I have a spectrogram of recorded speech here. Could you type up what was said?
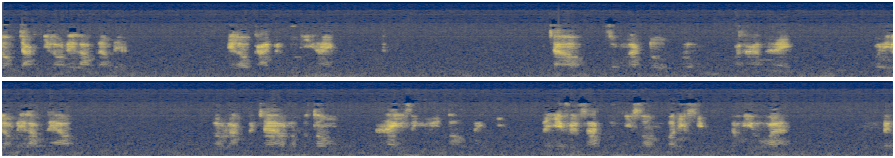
นอกจากที่เราได้รับแล้วเนี่ยให้เรากลายเป็นผู้ที่ให้ เจ้าทรงรักโลกลงประทานให้วันนี้เราได้รับแล้ว เรารักพระเจ้าเราก็ต้องให้สิ่งนี้ต่อไปอีกในเอเฟซัสบทที่สองข้อที่สิบพระบิวว่าเป็น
